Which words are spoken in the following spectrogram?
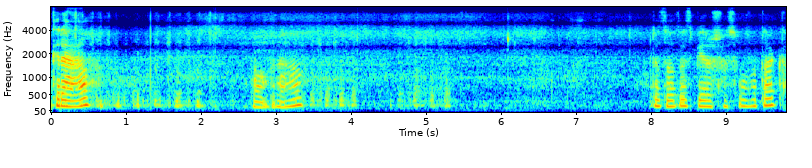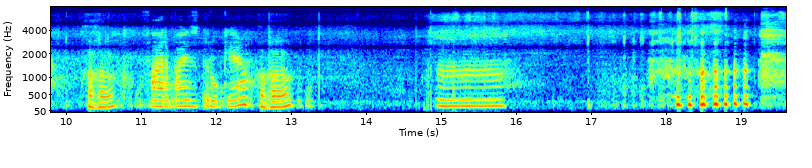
kra. Dobra. To co, to jest pierwsze słowo, tak? Mhm. Farba jest drugie. Mhm. Mm.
